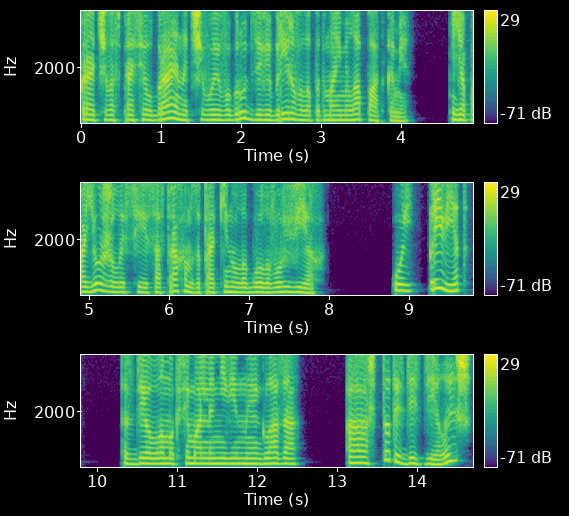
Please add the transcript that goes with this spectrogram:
вкратчиво спросил Брайан, отчего его грудь завибрировала под моими лопатками. Я поежилась и со страхом запрокинула голову вверх. «Ой, привет!» Сделала максимально невинные глаза. «А что ты здесь делаешь?»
